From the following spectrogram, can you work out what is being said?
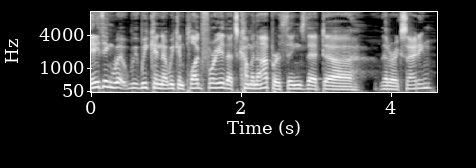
anything we, we, we can uh, we can plug for you that's coming up or things that uh, that are exciting?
